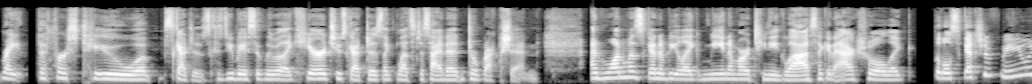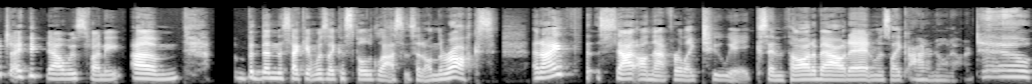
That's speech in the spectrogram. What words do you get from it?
right the first two sketches because you basically were like here are two sketches like let's decide a direction and one was going to be like me in a martini glass like an actual like little sketch of me, which I think now is funny. Um, but then the second was like a spilled glass that said on the rocks. And I th- sat on that for like two weeks and thought about it and was like, I don't know what I want to do.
